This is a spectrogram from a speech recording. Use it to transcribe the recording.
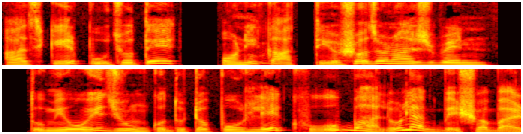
আজকের পুজোতে অনেক আত্মীয় স্বজন আসবেন। তুমি ওই ঝুমকো দুটো পরলে খুব ভালো লাগবে সবার।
